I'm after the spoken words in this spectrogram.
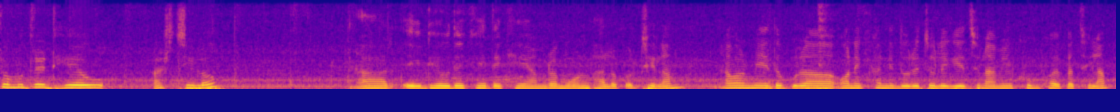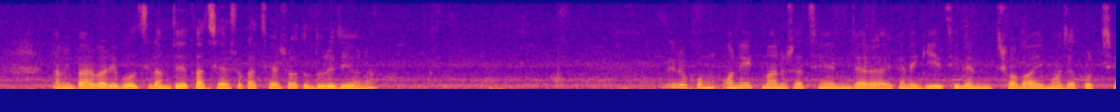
সমুদ্রের ঢেউ আসছিল। আর এই ঢেউ দেখে দেখে আমরা মন ভালো করছিলাম। আমার মেয়ে তো পুরো অনেকখানি দূরে চলে গিয়েছিল আমি খুব ভয় পাচ্ছিলাম। আমি বারবারই বলছিলাম যে, কাছে আসো কাছে আসো, অত দূরে যেও না। এরকম অনেক মানুষ আছেন যারা এখানে গিয়েছিলেন, সবাই মজা করছে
